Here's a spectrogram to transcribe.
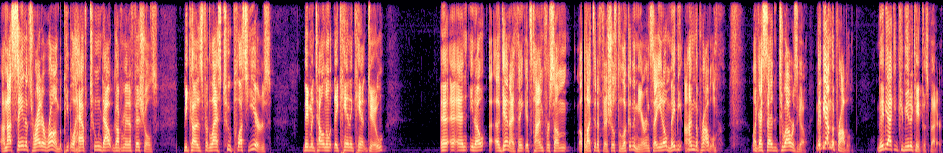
I'm not saying it's right or wrong, but people have tuned out government officials because for the last two plus years, they've been telling them what they can and can't do. And, and, you know, again, I think it's time for some elected officials to look in the mirror and say, you know, maybe I'm the problem. Like I said two hours ago, maybe I'm the problem. Maybe I can communicate this better.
